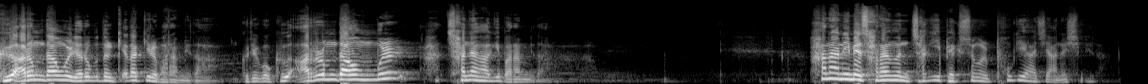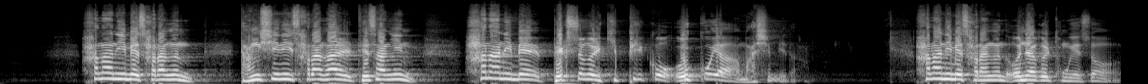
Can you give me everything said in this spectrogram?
그 아름다움을 여러분들 깨닫기를 바랍니다. 그리고 그 아름다움을 찬양하기 바랍니다. 하나님의 사랑은 자기 백성을 포기하지 않으십니다. 하나님의 사랑은 당신이 사랑할 대상인 하나님의 백성을 기필코 얻고야 마십니다. 하나님의 사랑은 언약을 통해서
